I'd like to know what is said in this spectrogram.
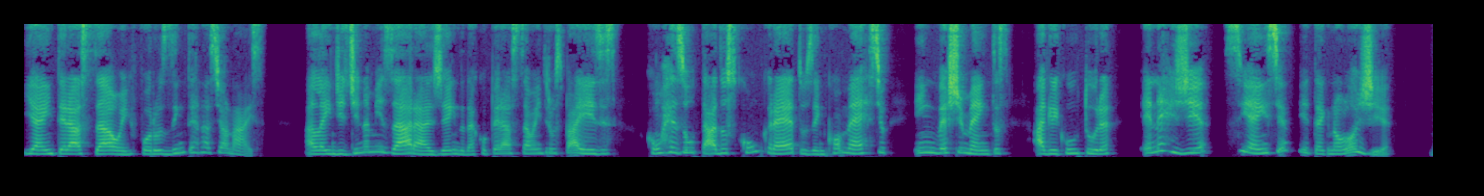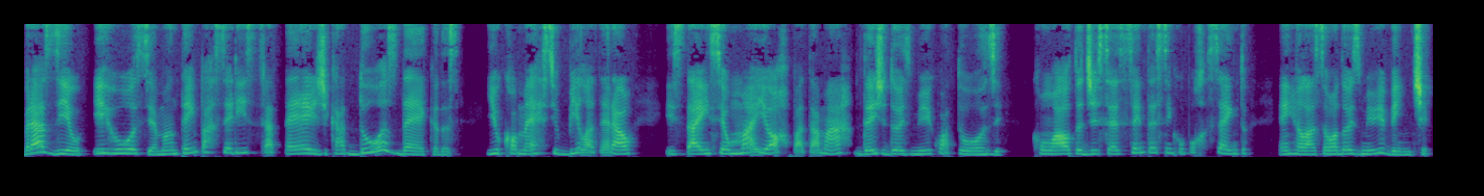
e a interação em foros internacionais, além de dinamizar a agenda da cooperação entre os países, com resultados concretos em comércio e investimentos, agricultura, energia, ciência e tecnologia. Brasil e Rússia mantêm parceria estratégica há duas décadas e o comércio bilateral está em seu maior patamar desde 2014, com alta de 65% em relação a 2020.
